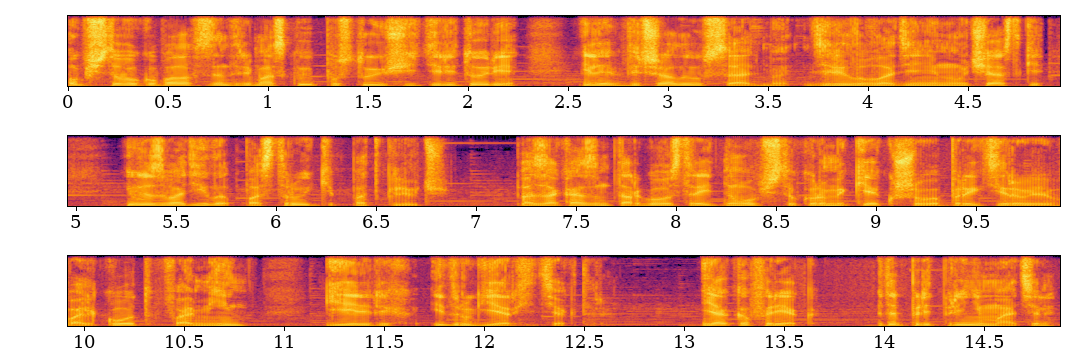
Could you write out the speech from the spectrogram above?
Общество выкупало в центре Москвы пустующие территории или обветшалые усадьбы, делило владения на участки и возводило постройки под ключ. По заказам торгово-строительного общества, кроме Кекушева, проектировали Валькот, Фомин, Гельрих и другие архитекторы. Яков Рек это предприниматель,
